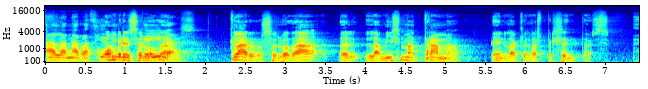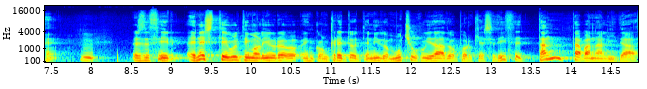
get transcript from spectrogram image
a la narración Hombre, se lo Da, claro, se lo da la misma trama en la que las presentas. ¿eh? Mm. Es decir, en este último libro en concreto he tenido mucho cuidado porque se dice tanta banalidad,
